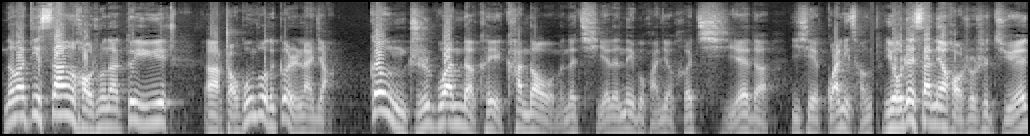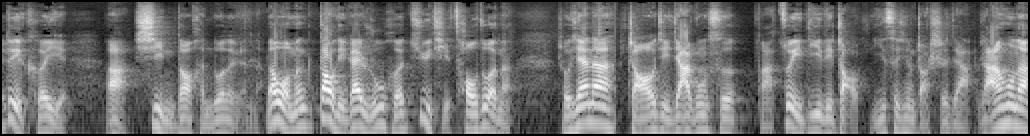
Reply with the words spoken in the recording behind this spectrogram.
那么第三个好处呢？对于啊找工作的个人来讲，更直观的可以看到我们的企业的内部环境和企业的一些管理层。有这三点好处是绝对可以啊吸引到很多的人的。那我们到底该如何具体操作呢？首先呢，找几家公司啊，最低得找一次性找十家，然后呢。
